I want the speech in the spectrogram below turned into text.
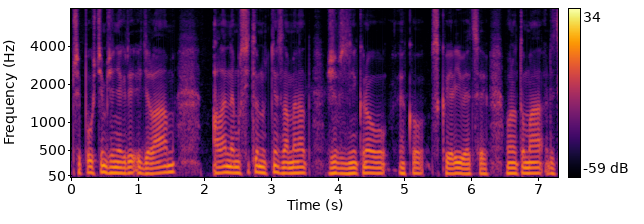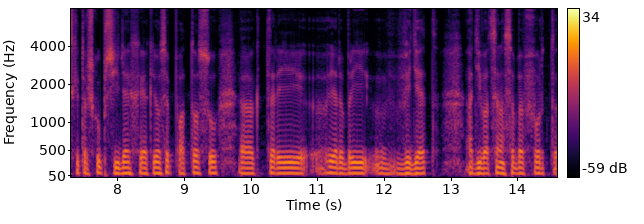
připouštím, že někdy i dělám ale nemusí to nutně znamenat, že vzniknou jako skvělé věci. Ono to má vždycky trošku přídech jakéhosi patosu, eh, který je dobrý vidět a dívat se na sebe furt eh,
